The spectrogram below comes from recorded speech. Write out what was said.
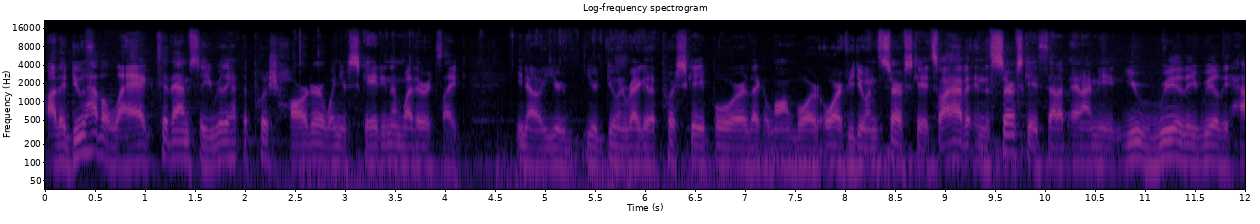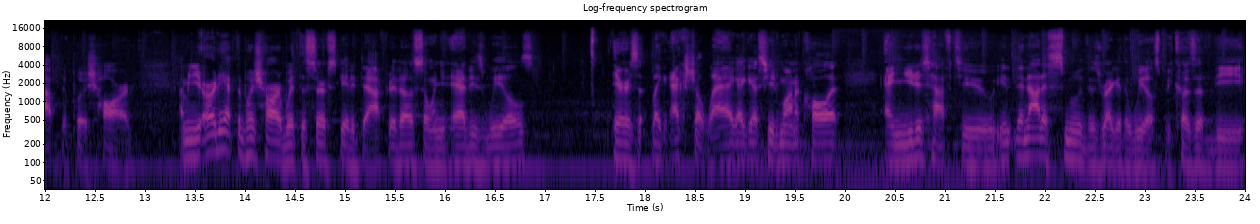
Uh, they do have a lag to them, so you really have to push harder when you're skating them, whether it's like, you know, you're, you're doing regular push skateboard, like a longboard, or if you're doing surf skate. So I have it in the surf skate setup, and I mean, you really, really have to push hard. I mean, you already have to push hard with the surf skate adapter though, so when you add these wheels, there's like extra lag, I guess you'd want to call it, and you just have to, they're not as smooth as regular wheels because of the,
